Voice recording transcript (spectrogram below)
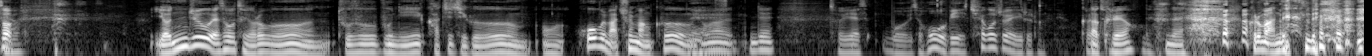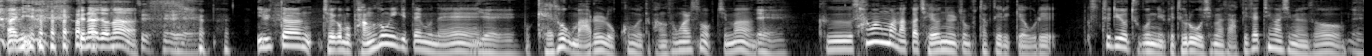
벌써 연주에서부터 여러분 두 분이 같이 지금 어, 호흡을 맞출 만큼 네. 정말 이제 저희의 뭐 이제 호흡이 최고조에 이르렀네요. 아 그래요? 네. 그러면 안 되는데 아니 그나저나 예. 일단 저희가 뭐 방송이기 때문에 예. 뭐 계속 말을 놓고 뭐 이렇게 방송할 수는 없지만 예. 그 상황만 아까 재연을 좀 부탁드릴게요. 우리 스튜디오 두 분 이렇게 들어오시면서 악기 세팅하시면서 네.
